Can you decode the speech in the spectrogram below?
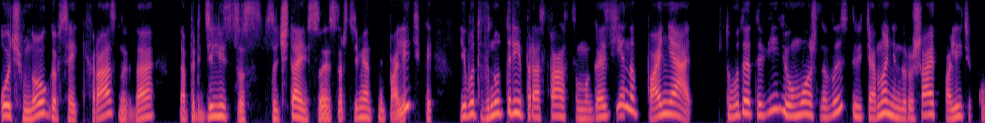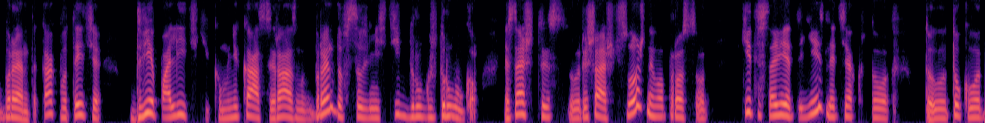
очень много всяких разных, да, определиться с сочетанием своей ассортиментной политикой, и вот внутри пространства магазина понять, что вот это видео можно выставить, оно не нарушает политику бренда. Как вот эти две политики коммуникации разных брендов совместить друг с другом? Я знаю, что ты решаешь сложные вопросы. Вот какие-то советы есть для тех, кто только вот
